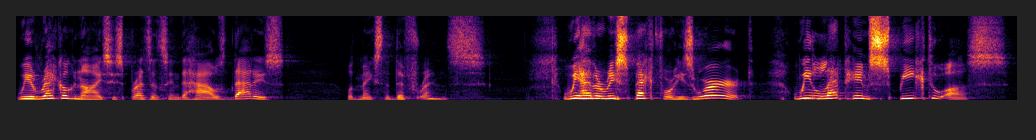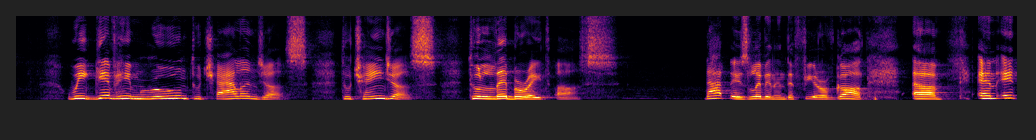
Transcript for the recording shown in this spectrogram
we recognize his presence in the house, that is what makes the difference. We have a respect for His Word. We let Him speak to us. We give Him room to challenge us, to change us, to liberate us. That is living in the fear of God. Uh, and it,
